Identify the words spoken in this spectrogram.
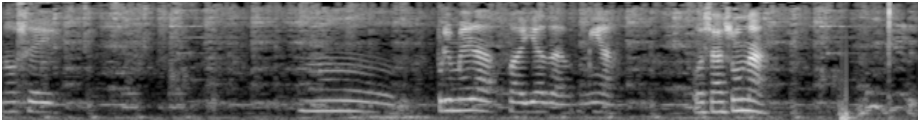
No sé. No. Primera fallada mía. Osasuna. Muy bien.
